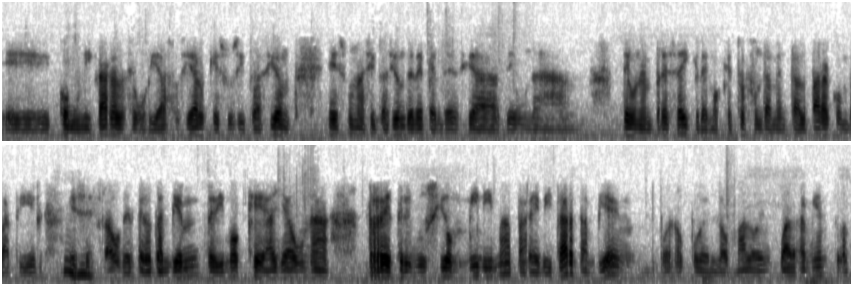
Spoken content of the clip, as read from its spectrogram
eh, comunicar a la seguridad social que su situación es una situación de dependencia de una de una empresa y creemos que esto es fundamental para combatir uh -huh. ese fraude. Pero también pedimos que haya una retribución mínima para evitar también bueno, pues los malos encuadramientos,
